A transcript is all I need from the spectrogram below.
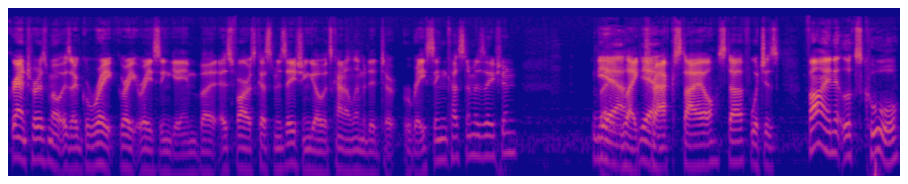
Gran Turismo is a great, great racing game, but as far as customization go, it's kind of limited to racing customization. Yeah. like yeah. track style stuff, which is fine. It looks cool,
